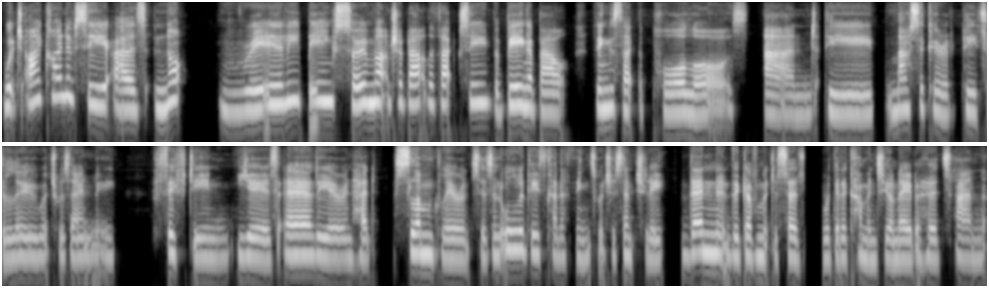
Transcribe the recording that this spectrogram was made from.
which I kind of see as not really being so much about the vaccine, but being about things like the poor laws and the massacre of Peterloo, which was only 15 years earlier and had slum clearances and all of these kind of things, which essentially then the government just says, we're going to come into your neighborhoods and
